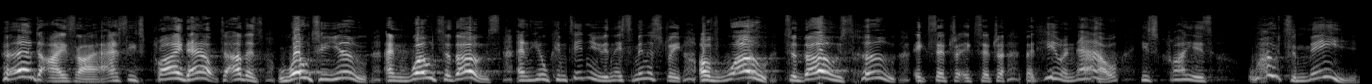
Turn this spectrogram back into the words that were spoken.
heard Isaiah as he's cried out to others, woe to you and woe to those. And he'll continue in this ministry of woe to those who, etc., etc. But here and now, his cry is, woe to me.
